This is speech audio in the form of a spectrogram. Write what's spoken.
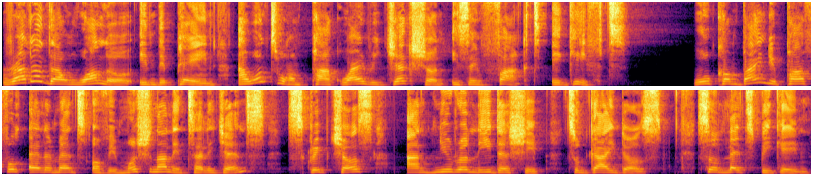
Rather than wallow in the pain, I want to unpack why rejection is, in fact, a gift. We'll combine the powerful elements of emotional intelligence, scriptures, and neuro leadership to guide us. So let's begin.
